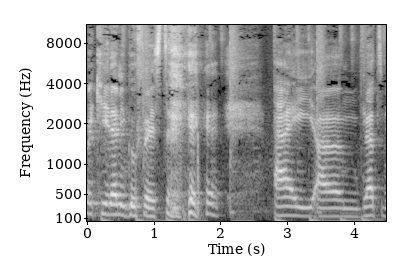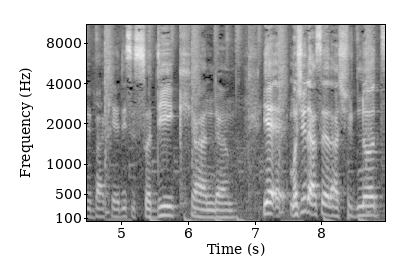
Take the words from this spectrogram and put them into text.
Okay, let me go first. I am glad to be back here. This is Sadiq, and um, yeah, Moshood said I should not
